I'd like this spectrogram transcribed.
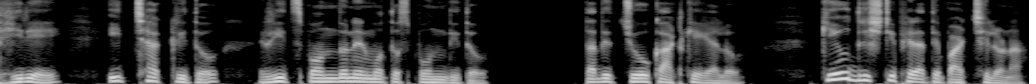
ধীরে, ইচ্ছাকৃত, হৃৎস্পন্দনের মতো স্পন্দিত। তাদের চোখ আটকে গেল। কেউ দৃষ্টি ফেরাতে পারছিল না।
